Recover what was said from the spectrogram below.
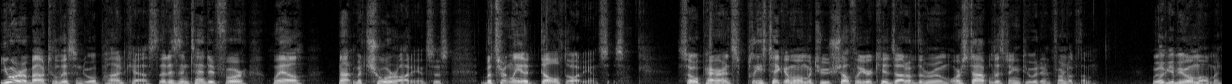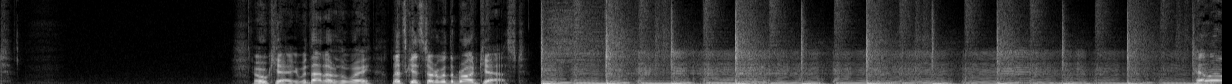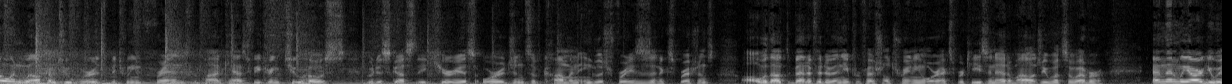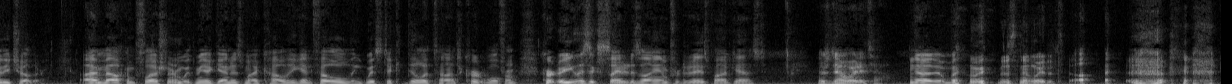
You are about to listen to a podcast that is intended for, well, not mature audiences, but certainly adult audiences. So, parents, please take a moment to shuffle your kids out of the room or stop listening to it in front of them. We'll give you a moment. Okay, with that out of the way, let's get started with the broadcast. Hello and welcome to Words Between Friends, the podcast featuring two hosts who discuss the curious origins of common English phrases and expressions, all without the benefit of any professional training or expertise in etymology whatsoever, and then we argue with each other. I'm Malcolm Fleschner, and with me again is my colleague and fellow linguistic dilettante, Kurt Wolfram. Kurt, are you as excited as I am for today's podcast? There's no way to tell. No, no, there's no way to tell.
